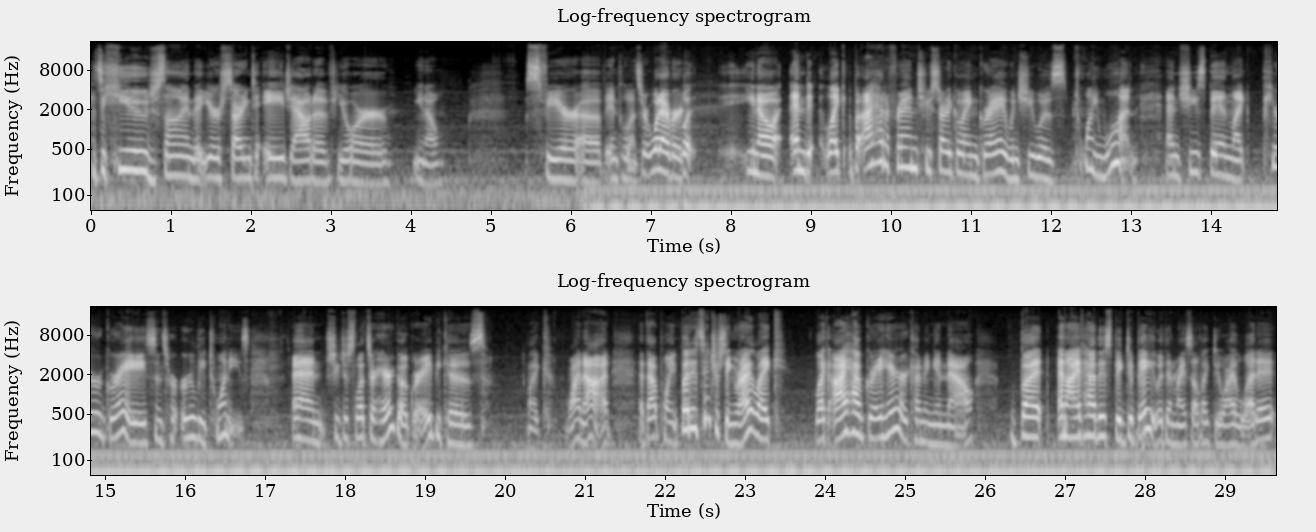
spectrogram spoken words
it's a huge sign that you're starting to age out of your you know sphere of influence or whatever. But you know and like but i had a friend who started going gray when she was 21 and she's been like pure gray since her early 20s and she just lets her hair go gray because like why not at that point? But it's interesting right? Like like i have gray hair coming in now but and i've had this big debate within myself like do i let it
